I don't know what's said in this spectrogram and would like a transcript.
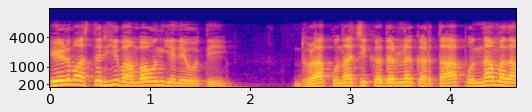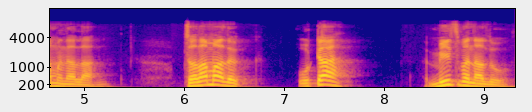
हेडमास्तरही भांबावून गेले होते. धुळा कुणाची कदर न करता पुन्हा मला म्हणाला चला मालक उठा. मीच म्हणालो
